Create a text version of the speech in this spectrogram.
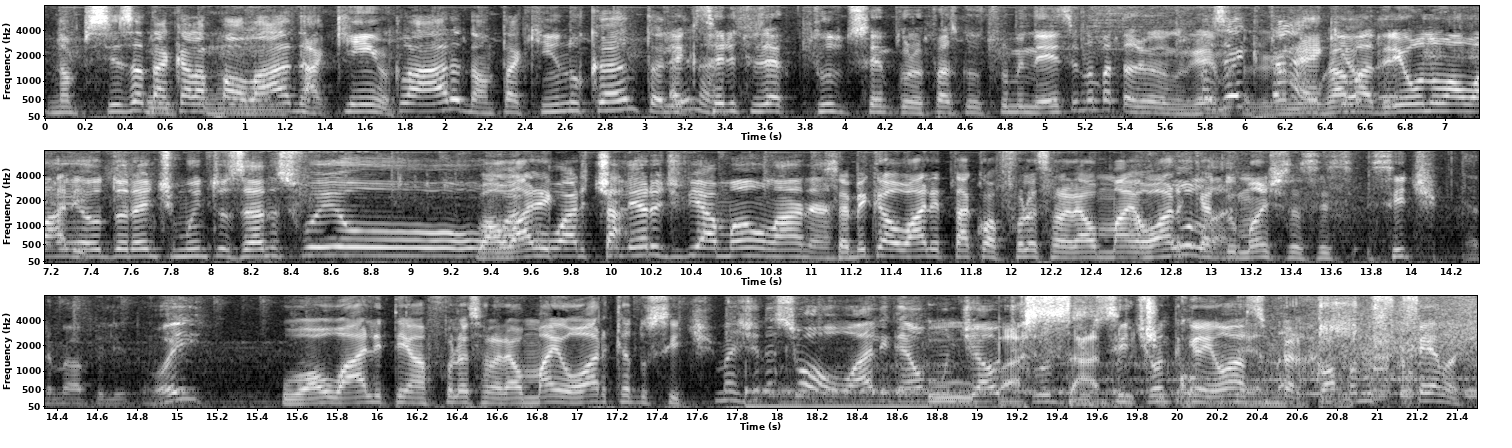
Não precisa dar aquela um paulada. taquinho. Claro, dá um taquinho no canto ali, É que né? se ele fizer tudo sempre quando ele faz contra o Fluminense, ele não vai estar jogando no Grêmio, Mas é tá que tá, jogando é no Real eu- Madrid ou no Awali. Eu, durante muitos anos, fui o, O o artilheiro de Viamão lá, né? Sabia que o Awali tá com a folha salarial maior que a do Manchester City? Era meu apelido. Oi? O Awali tem a folha salarial maior que a do City. Imagina se o Awali ganhar um Mundial de Clubes. O City ontem ganhou a Supercopa nos pênaltis.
